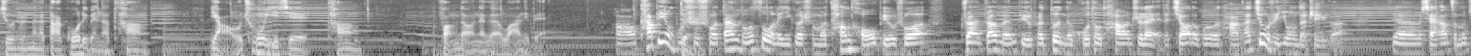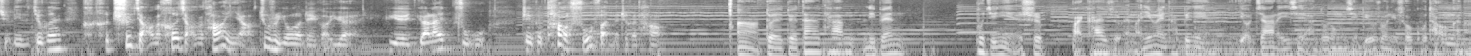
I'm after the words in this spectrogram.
就是那个大锅里边的汤，舀出一些汤，放到那个碗里边。哦，它并不是说单独做了一个什么汤头，比如说专专门，比如说炖的骨头汤之类的，浇的骨头汤，它就是用的这个，呃，想想怎么举例子，就跟喝吃饺子喝饺子汤一样，就是用了这个原原原来煮这个烫薯粉的这个汤。啊，对对，但是它里边不仅仅是白开水嘛，因为它毕竟有加了一些很多东西，比如说你说骨头，嗯可能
